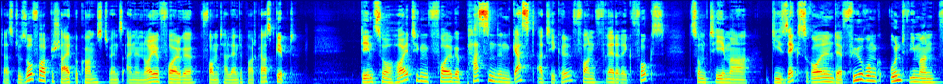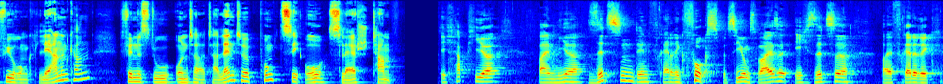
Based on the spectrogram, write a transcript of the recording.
dass du sofort Bescheid bekommst, wenn es eine neue Folge vom Talente Podcast gibt. Den zur heutigen Folge passenden Gastartikel von Frederik Fuchs zum Thema die sechs Rollen der Führung und wie man Führung lernen kann findest du unter talente.co slash tam. Ich habe hier bei mir sitzen den Frederik Fuchs, beziehungsweise ich sitze bei Frederik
